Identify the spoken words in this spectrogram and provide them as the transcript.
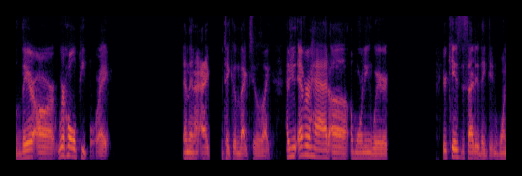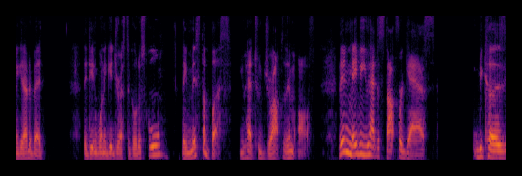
there are we're whole people right? And then i, I take them back to like have you ever had a, a morning where your kids decided they didn't want to get out of bed they didn't want to get dressed to go to school they missed the bus you had to drop them off then maybe you had to stop for gas because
